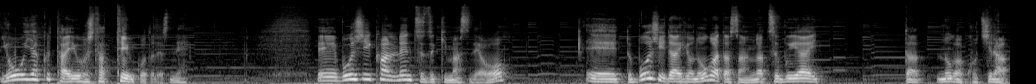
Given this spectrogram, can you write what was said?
ようやく対応したっていうことですね。えー、ボイシー関連続きますよ。えー、っと、ボイシー代表の緒方さんがつぶやいたのがこちら。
